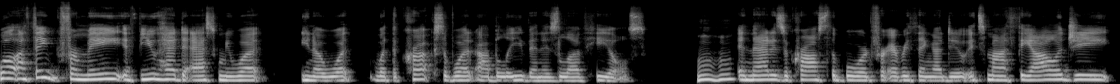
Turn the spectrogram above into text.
Well, I think for me, if you had to ask me what, you know, what what the crux of what I believe in is love heals. Mm-hmm. And that is across the board for everything I do. It's my theology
